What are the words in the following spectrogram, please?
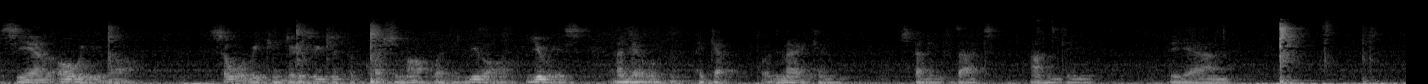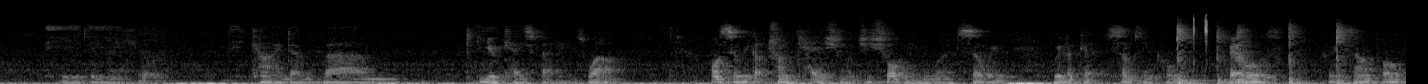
C L O U R. So, what we can do is we just put a question mark where the U, are, U is, and it will pick up the American spelling for that and the the, um, the, the, the kind of um, UK spelling as well. Also, we've got truncation, which is shortening the word. So we, we look at something called build, for example,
